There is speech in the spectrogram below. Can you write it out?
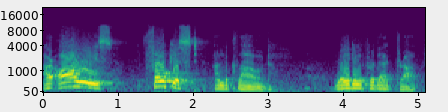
are always focused on the cloud, waiting for that drop.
